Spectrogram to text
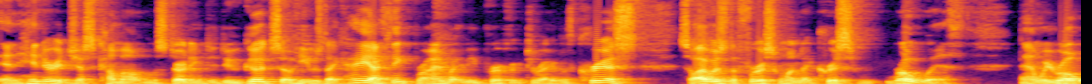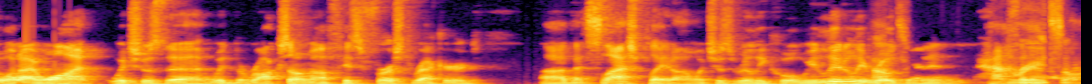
and Hinder had just come out and was starting to do good. So he was like, "Hey, I think Brian might be perfect to write with Chris." So I was the first one that Chris wrote with, and we wrote "What I Want," which was the with the rock song off his first record. Uh, that Slash played on, which was really cool. We literally wrote that in half an hour song.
